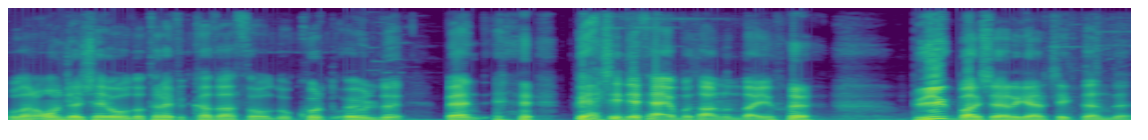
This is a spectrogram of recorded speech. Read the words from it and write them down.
Ulan onca şey oldu. Trafik kazası oldu. Kurt öldü. Ben 5. save butonundayım. Büyük başarı gerçekten de.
